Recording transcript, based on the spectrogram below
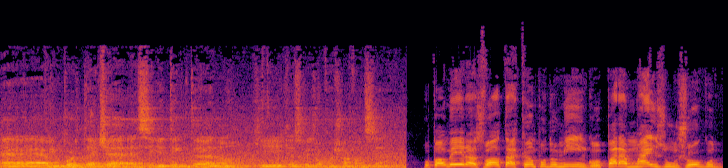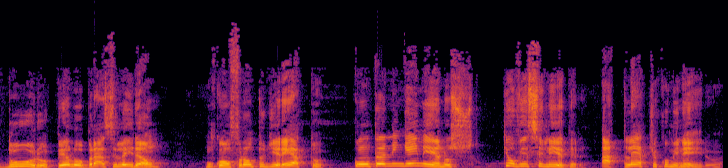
é, o importante é, é seguir tentando que, que as coisas vão continuar acontecendo. O Palmeiras volta a campo domingo para mais um jogo duro pelo Brasileirão. Um confronto direto contra ninguém menos que o vice-líder, Atlético Mineiro.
